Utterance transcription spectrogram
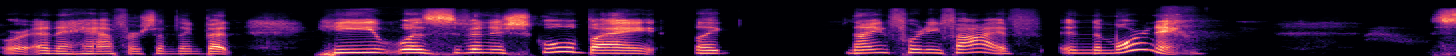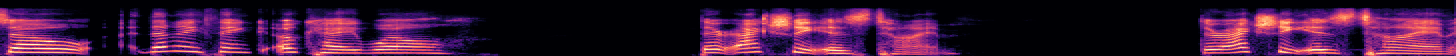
or and a half or something but he was finished school by like 9:45 in the morning. So then i think okay well there actually is time. There actually is time.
